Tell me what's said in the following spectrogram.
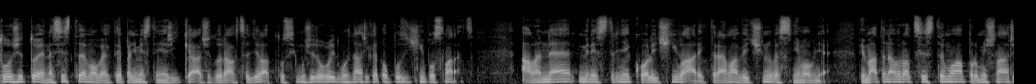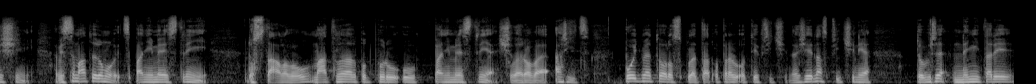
to, že to je nesystémové, jak tady paní ministrině říká, a že to dál chce dělat, to si může dovolit možná říkat opoziční poslanec, ale ne ministrině koaliční vlády, která má většinu ve sněmovně. Vy máte navrhovat systémová promyšlená řešení. A vy se máte domluvit s paní ministriní Dostálovou, máte hledat podporu u paní ministrině Šilerové a říct, pojďme to rozpletat opravdu od těch příčin. Takže jedna z příčin je, dobře, není tady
